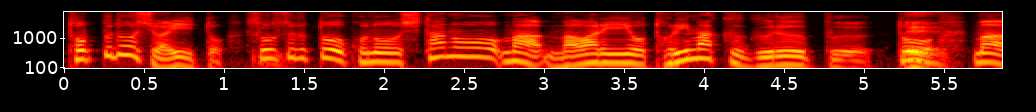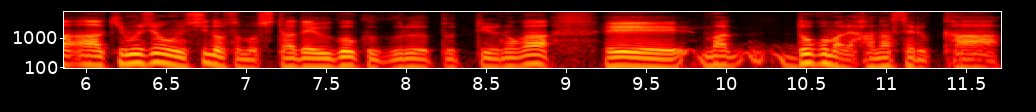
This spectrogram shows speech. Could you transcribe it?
トップ同士はいいと、そうすると、この下の、まあ、周りを取り巻くグループと、ええ、まあ、金正恩氏のその下で動くグループっていうのが、えーまあ、どこまで話せるか、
